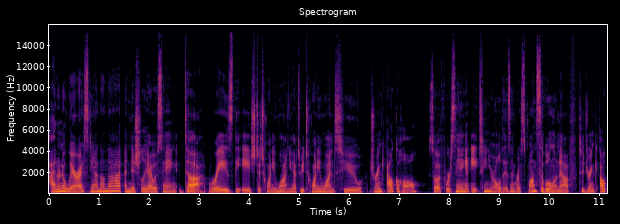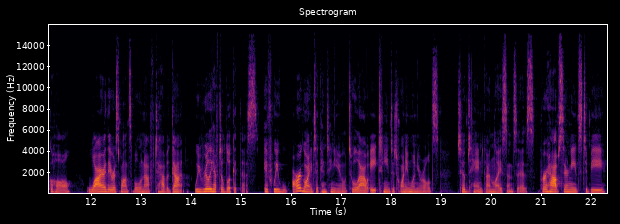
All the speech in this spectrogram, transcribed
I don't know where I stand on that. Initially, I was saying, duh, raise the age to 21. You have to be 21 to drink alcohol so if we're saying an 18 year old isn't responsible enough to drink alcohol, why are they responsible enough to have a gun? We really have to look at this. If we are going to continue to allow 18 to 21 year olds to obtain gun licenses, perhaps there needs to be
